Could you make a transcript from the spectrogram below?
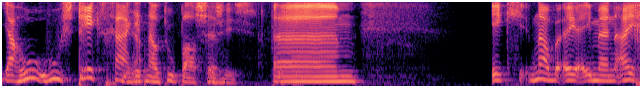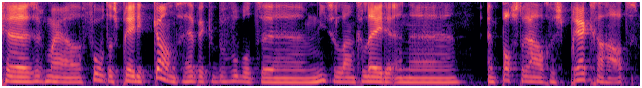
Ja, hoe, hoe strikt ga ik Ja, dit nou toepassen? Precies. precies. Ehm, ik, nou, in mijn eigen, zeg maar, bijvoorbeeld als predikant heb ik bijvoorbeeld eh, niet zo lang geleden een, eh, een pastoraal gesprek gehad.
